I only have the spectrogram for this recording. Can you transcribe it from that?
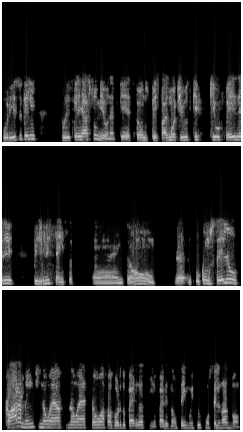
Por, isso que ele por isso que ele reassumiu, né? Porque esse foi um dos principais motivos que, que o fez ele pedir licença. É, então é, o conselho claramente não é não é tão a favor do Pérez assim. O Pérez não tem muito conselho nas mãos.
